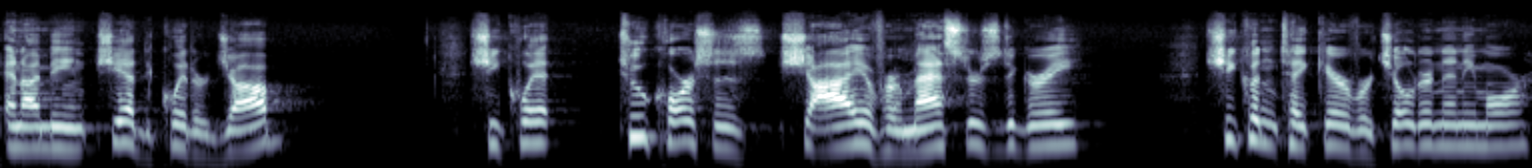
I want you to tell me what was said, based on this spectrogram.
And i mean she had to quit her job. She quit two courses shy of her master's degree. She couldn't take care of her children anymore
